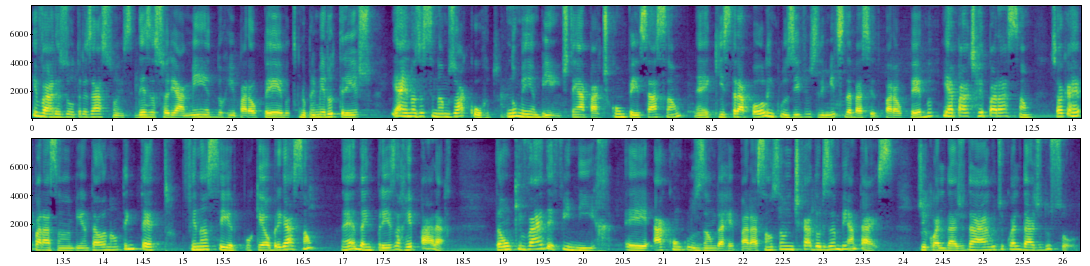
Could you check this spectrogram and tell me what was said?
e várias outras ações. Desassoreamento do rio Paraupeba, no primeiro trecho, e aí nós assinamos o acordo. No meio ambiente tem a parte compensação, né, que extrapola inclusive os limites da bacia do Paraupeba, e a parte reparação. Só que a reparação ambiental não tem teto financeiro, porque é obrigação né, da empresa reparar. Então, o que vai definir é, a conclusão da reparação são indicadores ambientais, de qualidade da água e de qualidade do solo.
